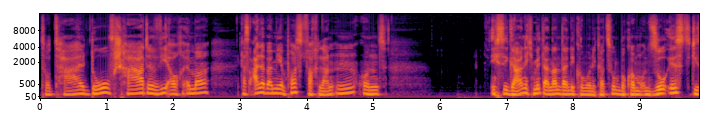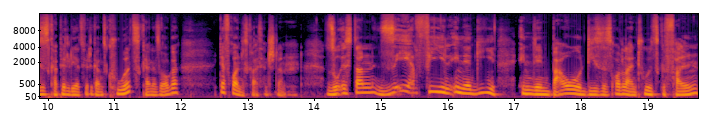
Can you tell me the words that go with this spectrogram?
total doof, schade, wie auch immer, dass alle bei mir im Postfach landen und ich sie gar nicht miteinander in die Kommunikation bekomme. Und so ist dieses Kapitel jetzt wieder ganz kurz, keine Sorge, der Freundeskreis entstanden. So ist dann sehr viel Energie in den Bau dieses Online-Tools gefallen,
